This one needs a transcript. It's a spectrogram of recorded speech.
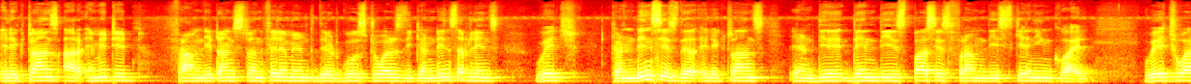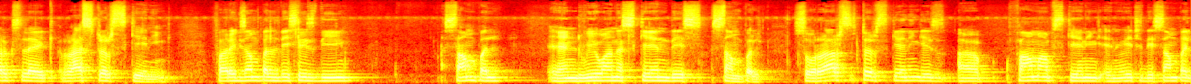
electrons are emitted from the tungsten filament that goes towards the condenser lens which condenses the electrons and the, then these passes from the scanning coil which works like raster scanning. For example this is the sample and we want to scan this sample. So raster scanning is a form of scanning in which the sample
